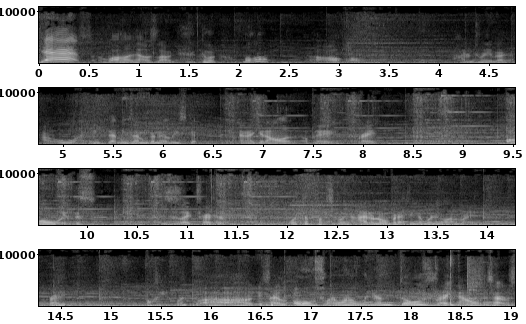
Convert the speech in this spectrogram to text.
Yes. Well, that was loud. Come on. Oh, oh. 120 bucks. Oh, I think that means I'm gonna at least get, and I get all it. Okay, right? Oh, is this, this is like treasure. What the fuck's going on? I don't know, but I think I'm winning a lot of money, right? Okay, what? Uh, if I oh, so I want to land those right now? Is that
